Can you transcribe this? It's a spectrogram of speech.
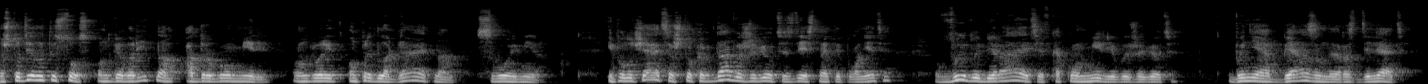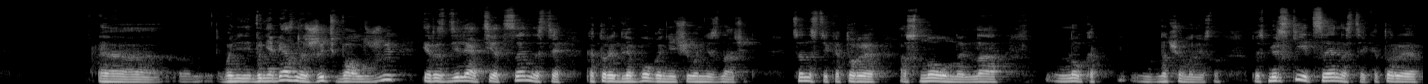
Но что делает Иисус? Он говорит нам о другом мире. Он говорит, Он предлагает нам свой мир. И получается, что когда вы живете здесь, на этой планете, вы выбираете, в каком мире вы живете. Вы не обязаны разделять, э, вы не, вы не обязаны жить во лжи и разделять те ценности, которые для Бога ничего не значат. Ценности, которые основаны на, ну, как, на чем они основаны? То есть мирские ценности, которые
